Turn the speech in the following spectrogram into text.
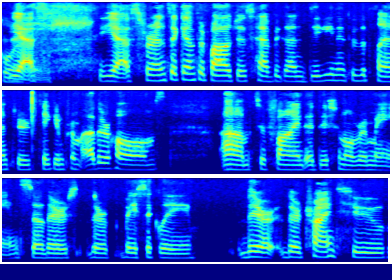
gross. Yes. Yes, forensic anthropologists have begun digging into the planters taken from other homes um, to find additional remains. So there's they're basically they're they're trying to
